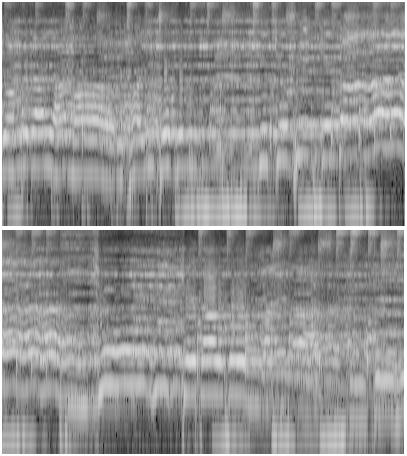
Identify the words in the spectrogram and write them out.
তোমরাই আমার ভাই ভগিনী কিছু ভিক্ষে দাও। ভিক্ষে দাও গো মায়েরা। কিছু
